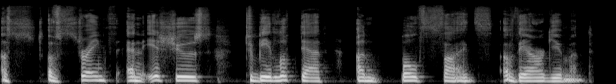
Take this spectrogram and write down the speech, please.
of, strength and issues to be looked at on both sides of the argument,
